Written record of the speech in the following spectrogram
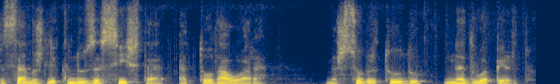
Peçamos-lhe que nos assista a toda a hora, mas, sobretudo, na do aperto.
